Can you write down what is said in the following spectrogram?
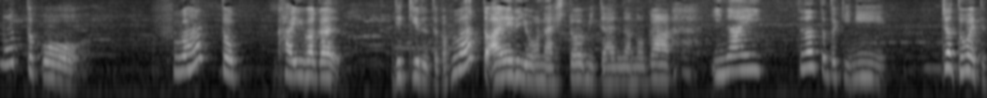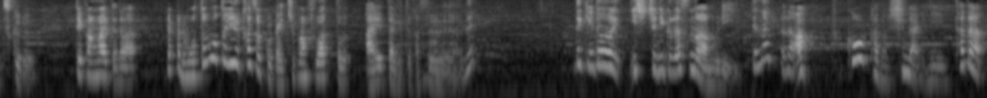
もっとこうふわっと会話ができるとかふわっと会えるような人みたいなのがいないってなった時にじゃあどうやって作る？って考えたらやっぱりもともといる家族が一番ふわっと会えたりとかするんだよね。だけど一緒に暮らすのは無理ってなったらあ福岡の市内にただ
